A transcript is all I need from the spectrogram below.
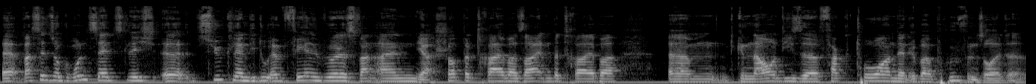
äh, was sind so grundsätzlich äh, Zyklen, die du empfehlen würdest, wann ein ja, Shop-Betreiber, Seitenbetreiber ähm, genau diese Faktoren denn überprüfen sollte?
